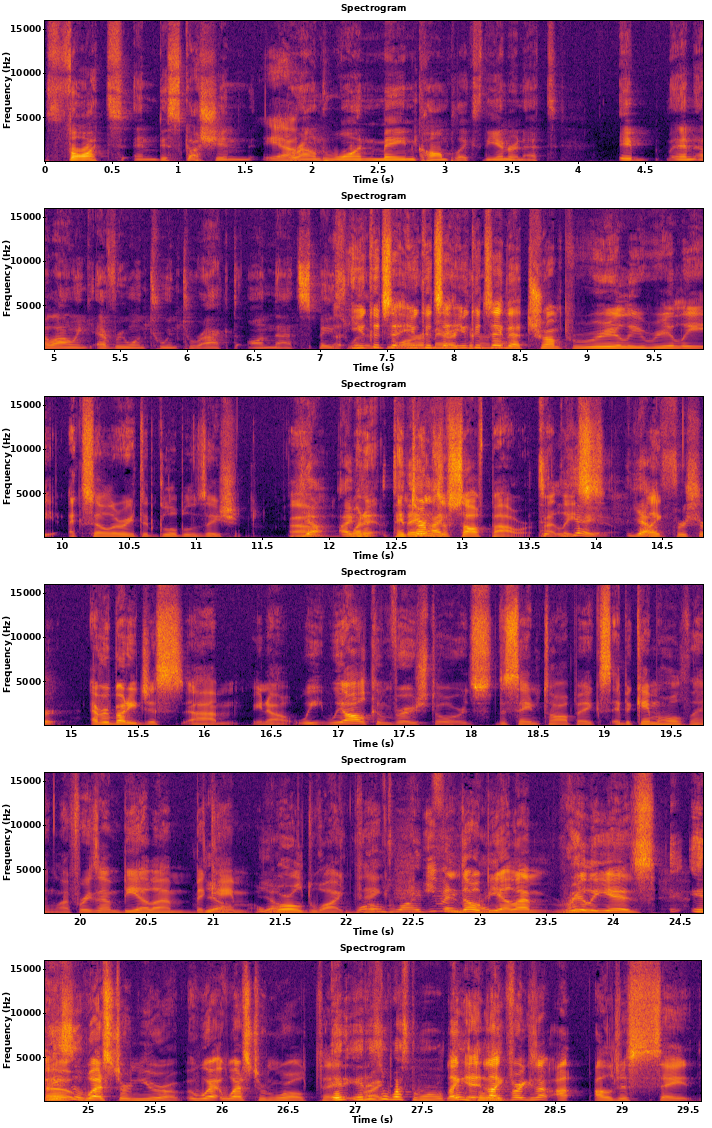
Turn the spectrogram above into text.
thought and discussion Yeah. around one main complex, the internet, it, and allowing everyone to interact on that space. you could say are you could say you could say not. that Trump really really accelerated globalization. Um, Yeah, I mean, it- in terms I- of soft power, T- at least. yeah, yeah, Like, for sure. everybody just um, you know we we all converged towards the same topics it became a whole thing like for example blm became yeah. a worldwide thing Worldwide even thing, though right? blm really is It- it uh, is a- western europe western world thing It, it is right? a Western world like thing, like, for example I'll, I'll just say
